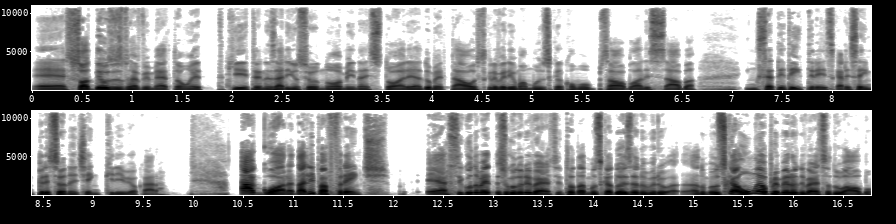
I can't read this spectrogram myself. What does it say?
é, só deuses do heavy metal que eternizariam seu nome na história do metal escreveriam uma música como Sabablar e Saba em 73, cara. Isso é impressionante, é incrível, cara. Agora, dali pra frente, é a segunda, segundo universo. Então, da música 2 é número. A música 1 um é o primeiro universo do álbum.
